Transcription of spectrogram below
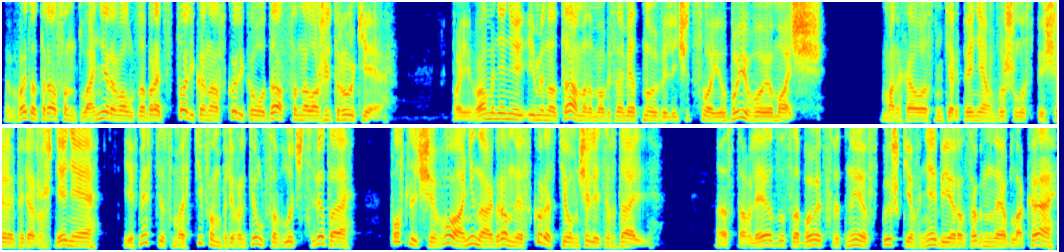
В этот раз он планировал забрать столько, насколько удастся наложить руки. По его мнению, именно там он мог заметно увеличить свою боевую мощь. Манхао с нетерпением вышел из пещеры перерождения и вместе с мастифом превратился в луч света, после чего они на огромной скорости умчались вдаль. Оставляя за собой цветные вспышки в небе и разогнанные облака,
